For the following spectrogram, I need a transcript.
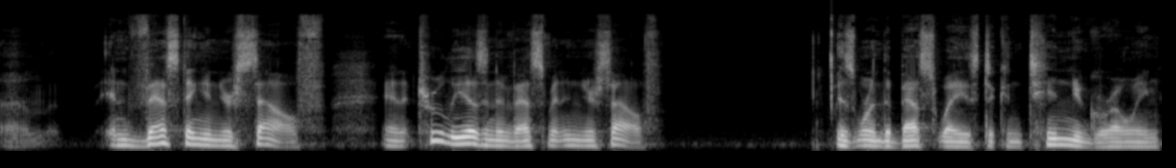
um, investing in yourself, and it truly is an investment in yourself, is one of the best ways to continue growing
